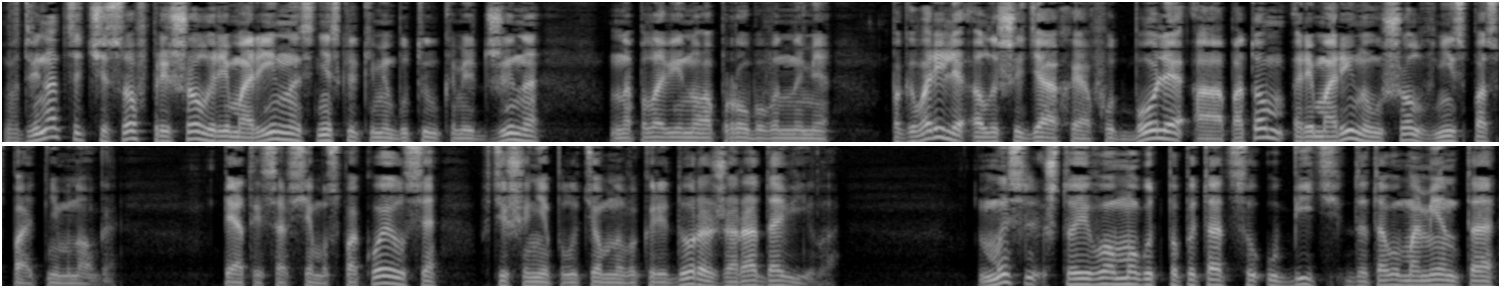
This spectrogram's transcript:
В 12 часов пришел Римарина с несколькими бутылками джина, наполовину опробованными, Поговорили о лошадях и о футболе, а потом Ремарина ушел вниз поспать немного. Пятый совсем успокоился, в тишине полутемного коридора жара давила. Мысль, что его могут попытаться убить, до того момента,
